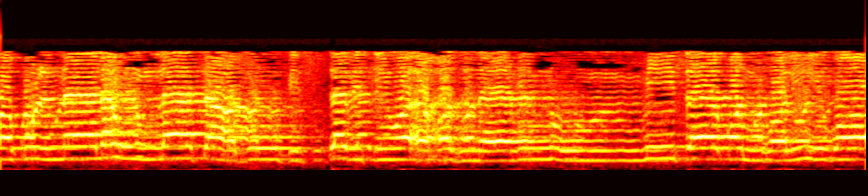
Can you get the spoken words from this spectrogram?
وقلنا لهم لا تعدوا في السبت وأخذنا منهم ميثاقا غليظا.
